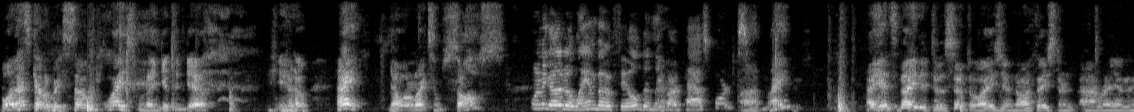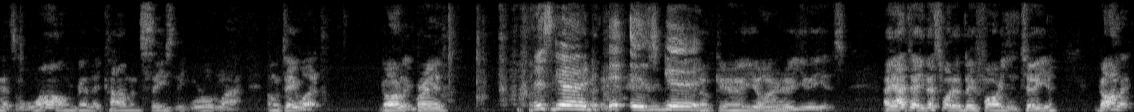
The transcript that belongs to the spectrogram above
boy, that's got to be some place when they get together. You know, hey, y'all want to make some sauce? Want to go to Lambeau Field and leave our passports? Uh, maybe. Hey, it's native to Central Asia and northeastern Iran and has long been a common seasoning worldwide. I'm gonna tell you what, garlic bread. It's good. It is good. Don't care who you are, who you is. Hey, I tell you, that's what it'll do for you and to you. Garlic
